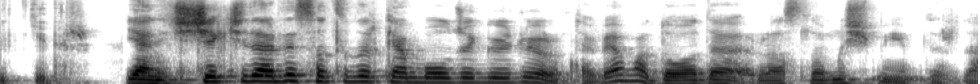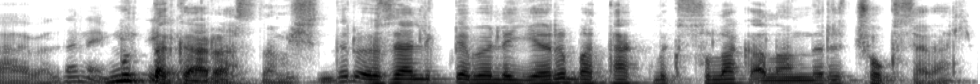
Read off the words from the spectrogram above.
bitkidir. Yani çiçekçilerde satılırken bolca görüyorum tabii ama doğada rastlamış mıyımdır daha evvelden emin Mutlaka değilim. rastlamışsındır. Özellikle böyle yarı bataklık sulak alanları çok sever.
